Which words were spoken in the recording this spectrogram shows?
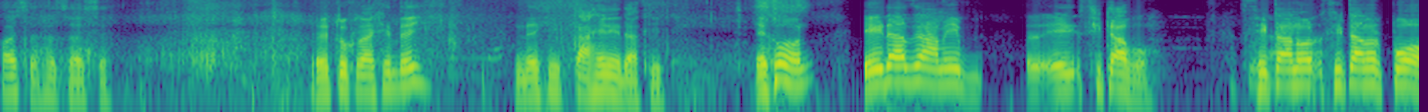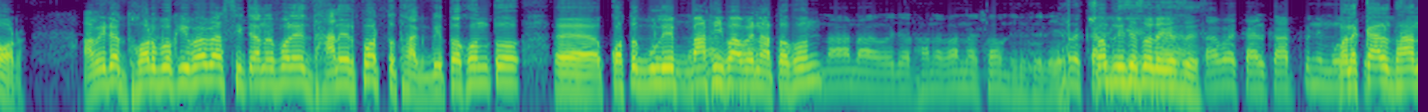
হয়েছে হয়েছে হয়েছে। এইটুক রাখি দেই, দেখি কাহিনী রাখি। এখন এইটা যে আমি এই ছিটাবো, ছিটানোর ছিটানোর পর আমি এটা ধরবো কীভাবে? আর ছিটানোর পরে ধানের পর তো থাকবে। তখন তো কতগুলি মাটি পাবে না তখন? না না ওইটা ধানে ফানে সব নিচে চলে গেছে সব নিচে চলে গেছে? তারপরে কাল কাটপিনি মানে কাল ধান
